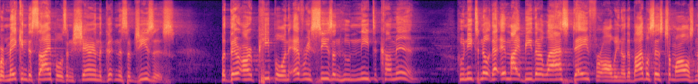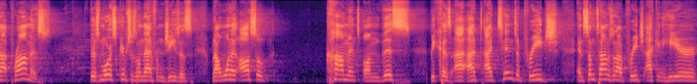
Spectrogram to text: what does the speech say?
for making disciples and sharing the goodness of Jesus. But there are people in every season who need to come in, who need to know that it might be their last day for all we know. The Bible says tomorrow's not promised. There's more scriptures on that from Jesus, but I want to also comment on this because I, I, I tend to preach, and sometimes when I preach, I can hear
